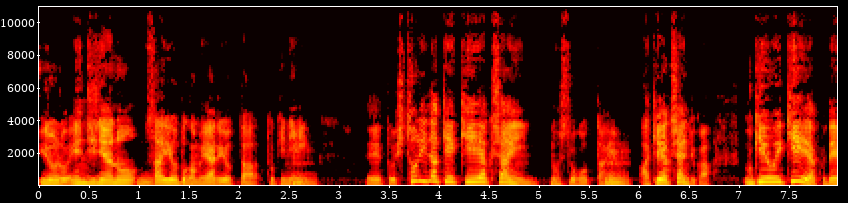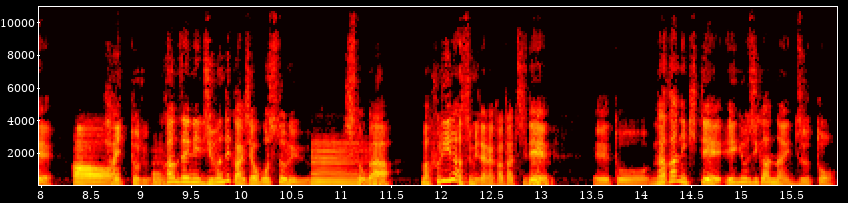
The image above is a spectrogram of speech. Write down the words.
いろいろエンジニアの採用とかもやりよった時に、えっ、と、一人だけ契約社員の人がおったんよ。うんあ、契約社員というか、請負契約で。入っとる。うん。完全に自分で会社を起こしとるうん。人が、、まあ、フリーランスみたいな形で、えっ、と、中に来て営業時間内にずっと、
